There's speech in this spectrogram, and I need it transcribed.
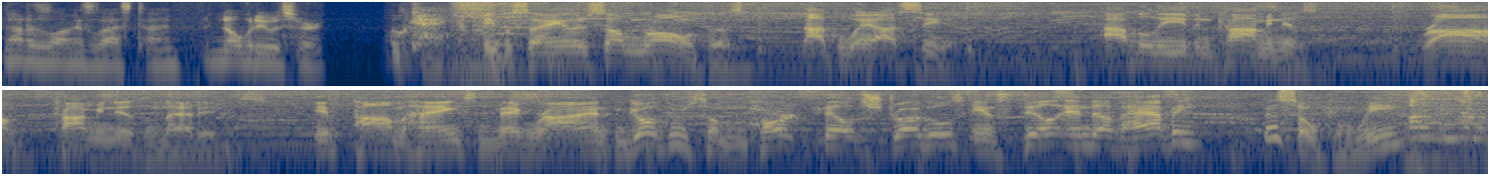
Not as long as last time, but nobody was hurt. Okay. People saying there's something wrong with us. Not the way I see it. I believe in communism. Rom communism, that is. If Tom Hanks and Meg Ryan can go through some heartfelt struggles and still end up happy, then so can we. Under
